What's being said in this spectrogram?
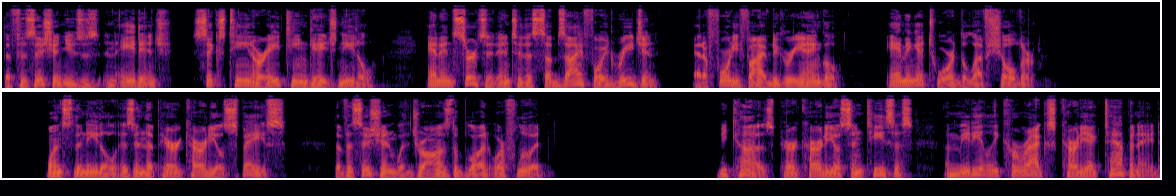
the physician uses an 8 inch, 16 or 18 gauge needle and inserts it into the subxiphoid region at a 45 degree angle, aiming it toward the left shoulder. Once the needle is in the pericardial space, the physician withdraws the blood or fluid. Because pericardiocentesis immediately corrects cardiac tamponade,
